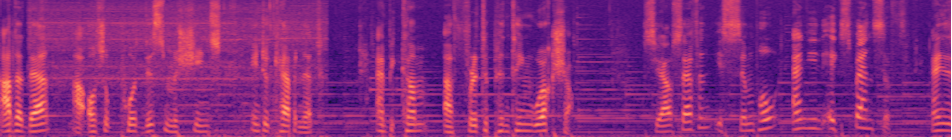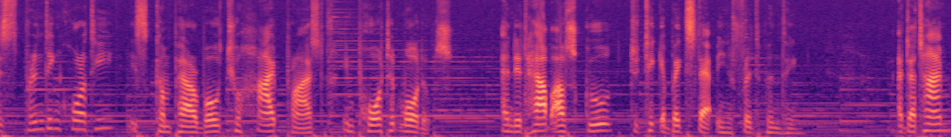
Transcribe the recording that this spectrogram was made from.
After that, I also put these machines into cabinet and become a 3D printing workshop. CL7 is simple and inexpensive, and its printing quality is comparable to high-priced imported models, and it helped our school to take a big step in 3D printing. At that time,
